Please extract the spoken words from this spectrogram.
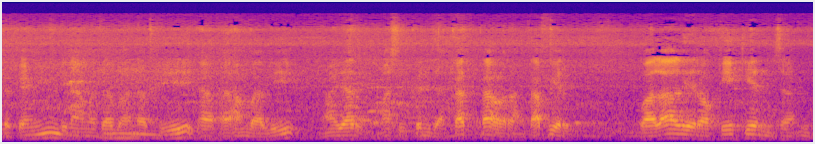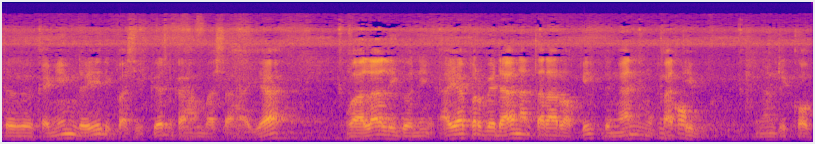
Tekenging dina madzhab Hanafi Hambali ngayar masihkeun zakat ka orang kafir. Wala li rokikin teu kenging deui dipasihkeun ka hamba sahaya. Wala ligoni aya perbedaan antara rokik dengan mukatib dengan rikob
